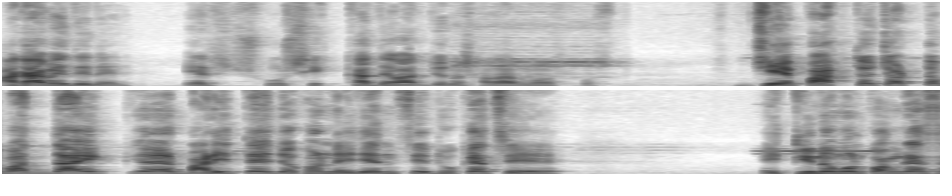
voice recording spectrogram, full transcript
আগামী দিনে এর সুশিক্ষা দেওয়ার জন্য সাধারণ মানুষ প্রস্তুত। যে পার্থ চট্টোপাধ্যায়ের বাড়িতে যখন এজেন্সি ঢুকেছে, এই তৃণমূল কংগ্রেস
